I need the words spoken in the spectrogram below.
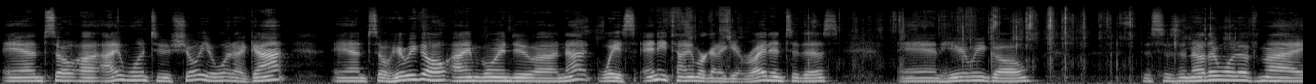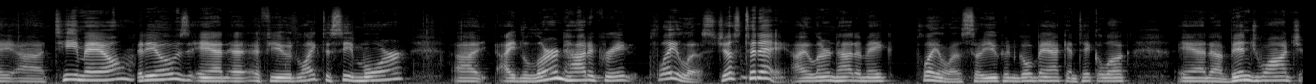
and so uh, I want to show you what I got. And so here we go. I'm going to uh, not waste any time. We're going to get right into this. And here we go. This is another one of my uh, T-mail videos. And uh, if you'd like to see more, uh, I learned how to create playlists. Just today, I learned how to make playlists. So you can go back and take a look and uh, binge watch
